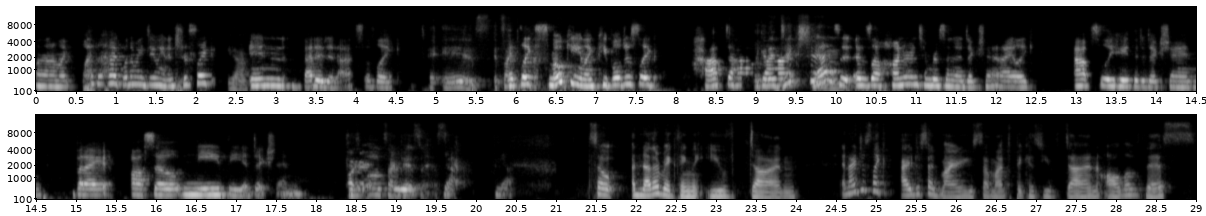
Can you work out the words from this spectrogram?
and then I'm like, what the heck? What am I doing? It's just like yeah embedded in us of like, it is it's like it's like smoking. Like people just like have to have like an addiction Yes, it is a hundred and ten percent an addiction, and I like absolutely hate the addiction, but I also need the addiction. 'Cause, well, it's our business. Yeah. Yeah. Yeah. So another big thing that you've done, and I just like I just admire you so much because you've done all of this,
